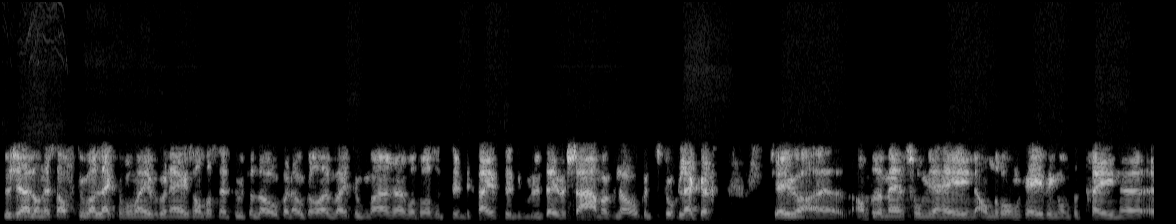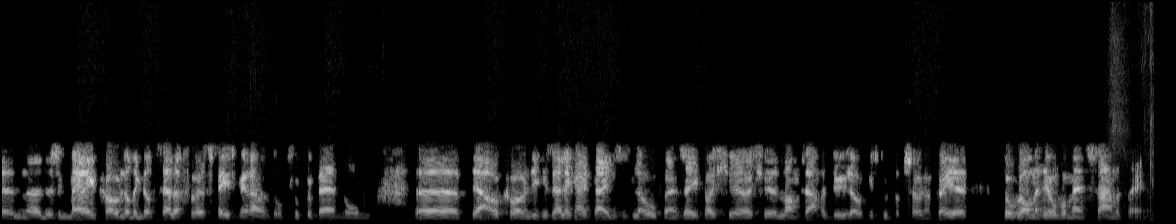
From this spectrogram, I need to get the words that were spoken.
Dus ja, dan is het af en toe wel lekker om even gewoon ergens anders naartoe te lopen. En ook al hebben wij toen maar, uh, wat was het, 20, 25 minuten even samen gelopen. Het is toch lekker. Dus even uh, andere mensen om je heen, andere omgeving om te trainen. En, uh, dus ik merk gewoon dat ik dat zelf steeds meer aan het opzoeken ben. Om ja, ook gewoon die gezelligheid tijdens het lopen. En zeker als je, als je langzame duurloopjes doet of zo, dan kun je toch wel met heel veel mensen samen trainen.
